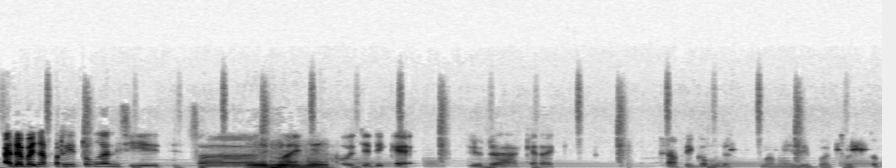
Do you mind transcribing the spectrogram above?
ada banyak perhitungan sih se- selain Mhm. itu jadi kayak yaudah akhirnya Cafe gue memilih buat tutup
